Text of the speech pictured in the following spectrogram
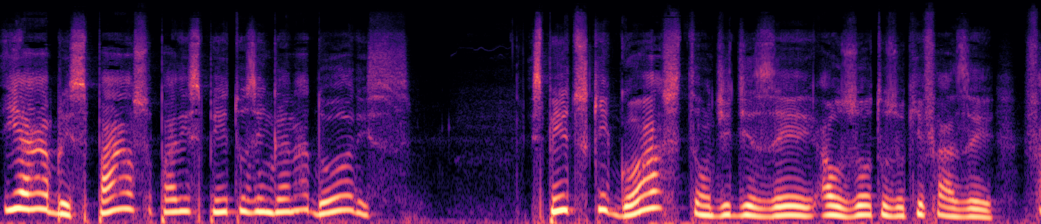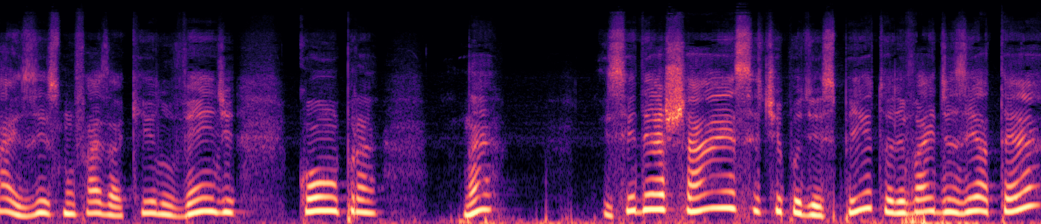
E abre espaço para espíritos enganadores. Espíritos que gostam de dizer aos outros o que fazer. Faz isso, não faz aquilo, vende, compra, né? E se deixar esse tipo de espírito, ele vai dizer até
